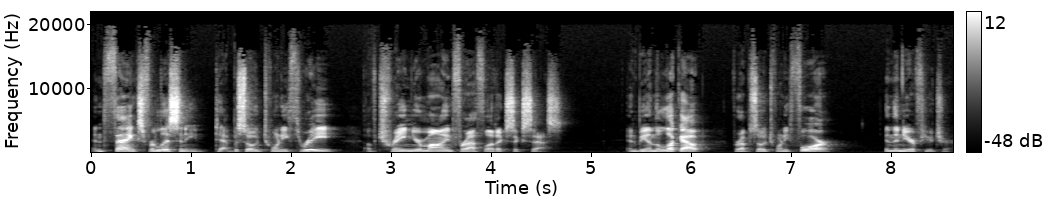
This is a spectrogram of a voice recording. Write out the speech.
and thanks for listening to episode 23 of Train Your Mind for Athletic Success. And be on the lookout for episode 24 in the near future.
